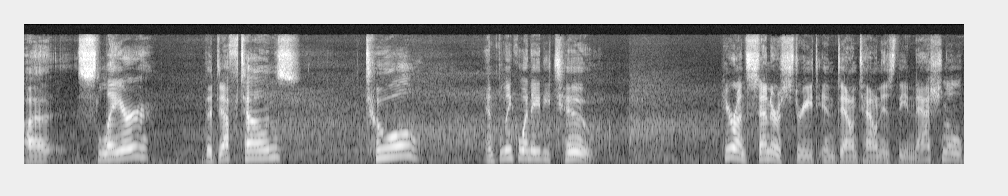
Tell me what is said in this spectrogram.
uh, Slayer, the Deftones, Tool, and Blink 182. Here on Center Street in downtown is the National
